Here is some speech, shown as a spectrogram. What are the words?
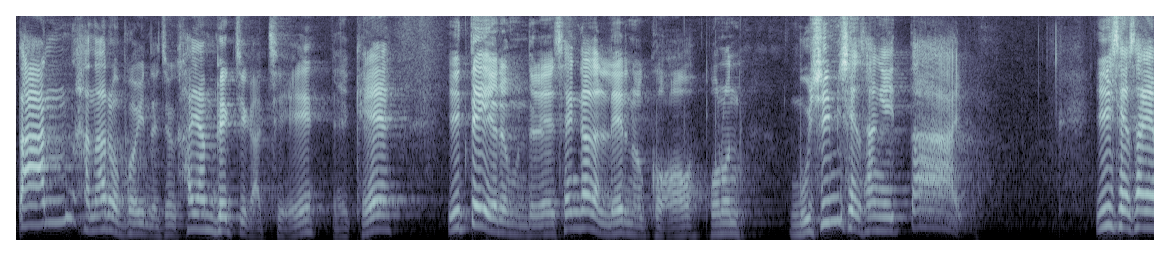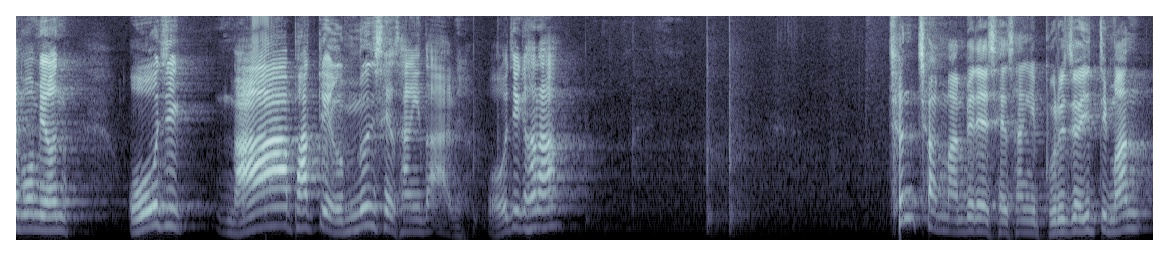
딴 하나로 보이는 즉 하얀 백지 같이 이렇게 이때 여러분들의 생각을 내려놓고 보는 무심 세상이 있다. 이 세상에 보면 오직 나밖에 없는 세상이다. 오직 하나 천차만별의 세상이 부러져 있지만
